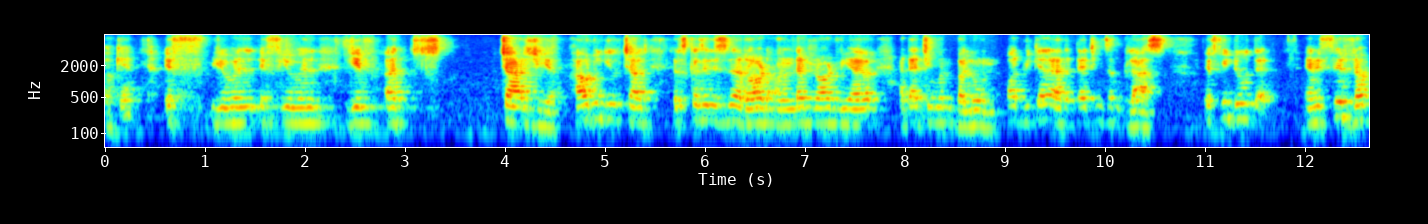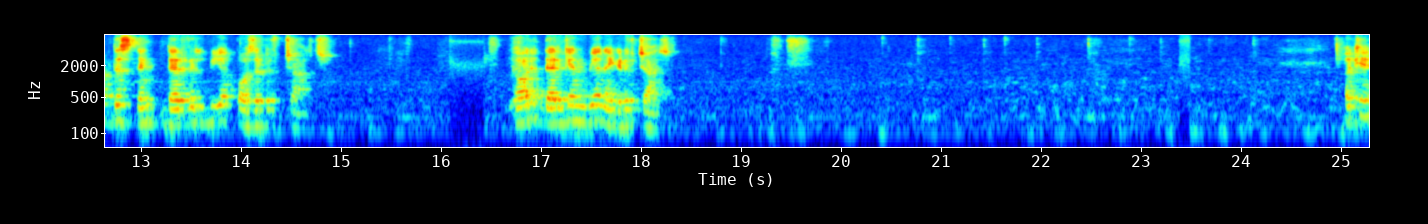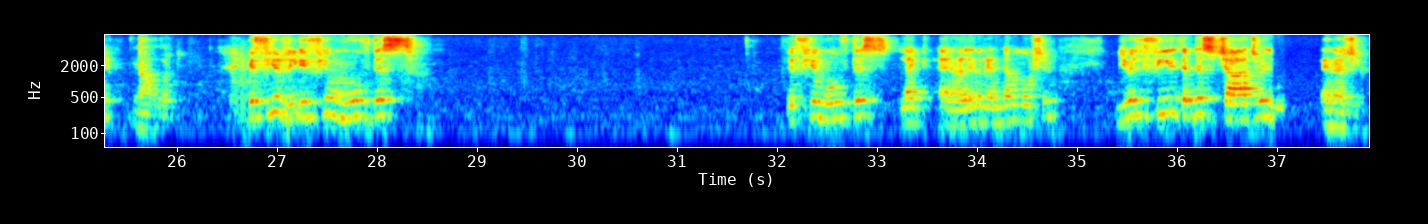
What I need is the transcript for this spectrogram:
okay if you will if you will give a charge here. How to give charge? Just because this is a rod. On that rod we are attaching one balloon or we can add attaching some glass if we do that and if we rub this thing there will be a positive charge. Or there can be a negative charge. Okay now what? If you if you move this if you move this like uh, in a random motion you will feel that this charge will energy.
